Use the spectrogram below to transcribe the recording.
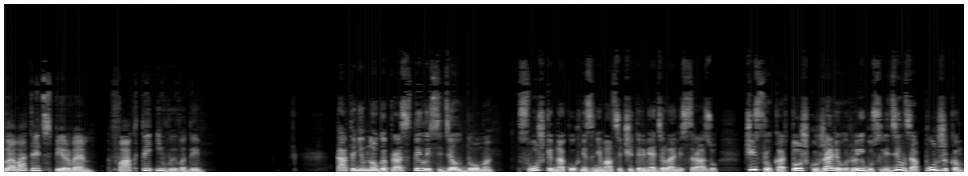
Глава 31. Факты и выводы. Тата немного простыл и сидел дома. Слушкин на кухне занимался четырьмя делами сразу. Чистил картошку, жарил рыбу, следил за Пуджиком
